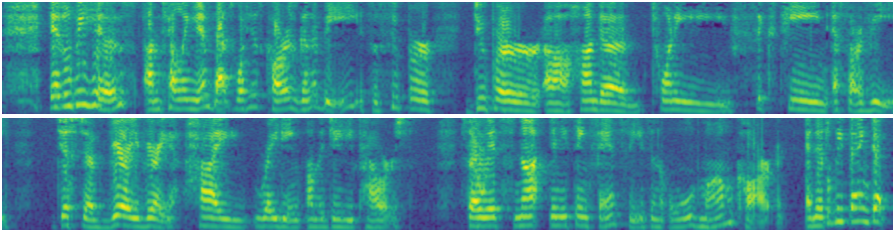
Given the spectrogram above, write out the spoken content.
it'll be his. I'm telling him that's what his car is going to be. It's a super duper uh, Honda 2016 CR-V just a very, very high rating on the JD Powers. So it's not anything fancy. It's an old mom car, and it'll be banged up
